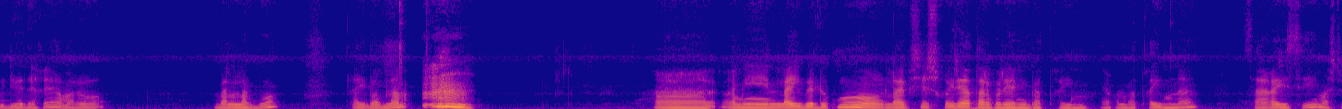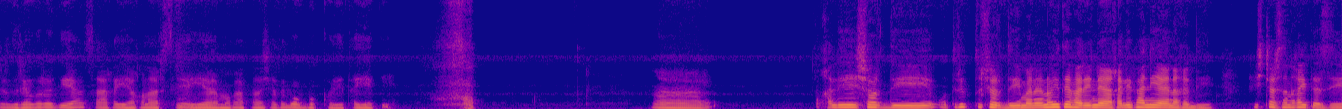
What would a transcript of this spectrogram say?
ভিডিও দেখে আমারও ভালো লাগবো। তাই ভাবলাম, আর আমি লাইভে ঢুকমু লাইভ শেষ কইরা তারপরে আমি ভাত খাইম। এখন ভাত খাইমু না। চাহ খাইছি, মাস্টার ঘুরে ঘুরে গিয়া চাহ খাই এখন আসছি ইয়া আমাকে আপনার সাথে বক বক করি, তাই আর কি। আর খালি সর্দি, অতিরিক্ত সর্দি মানে নইতে পারি না, খালি পানি আয় না খেদি ফিস্টারসেন খাইতেছি,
